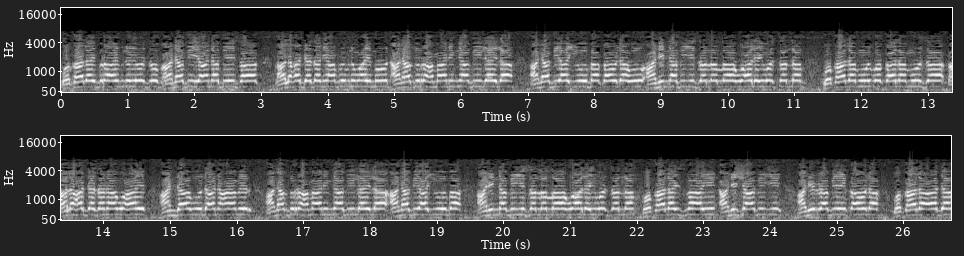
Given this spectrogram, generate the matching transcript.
وقال إبراهيم بن يوسف عن ابي عن أبي إسحاق. قال حدثني عمرو بن ميمون عن عبد الرحمن بن أبي ليلى عن أبي أيوب قوله عن النبي صلى الله عليه وسلم وقال وقال موسى قال حدثنا وهيب عن داود عن عامر عن عبد الرحمن بن أبي ليلى عن أبي أيوب عن النبي صلى الله عليه وسلم وقال إسماعيل عن الشعبي عن الربيع قوله وقال آدم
